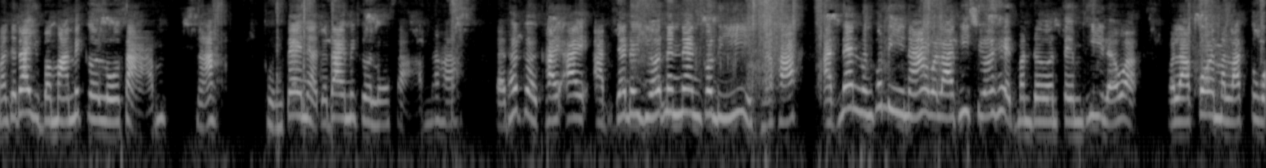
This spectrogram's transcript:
มันจะได้อยู่ประมาณไม่เกินโลสามนะถุงเต้เนี่ยจะได้ไม่เกินโลสามนะคะ แต่ถ้าเกิดใครไออัดได้เยอะๆแน่น ๆ ก็ดีนะคะ อัดแน่นมันก็ดีนะ เวลาที่เชื้อเห็ดมันเดินเต็มที่แล้วอะเวลาก้อยมันรัดตัว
